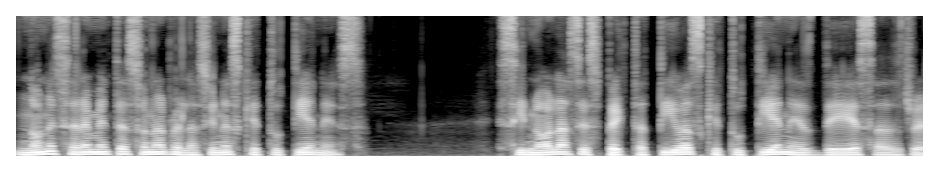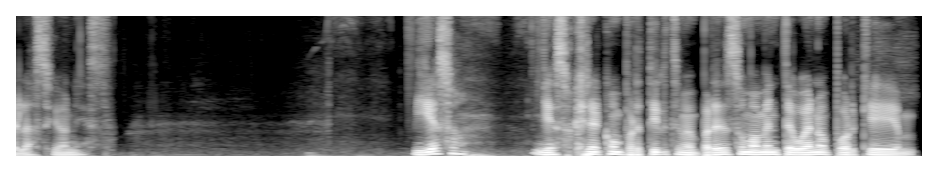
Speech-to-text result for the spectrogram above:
no necesariamente son las relaciones que tú tienes, sino las expectativas que tú tienes de esas relaciones. Y eso, y eso quería compartirte, me parece sumamente bueno porque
